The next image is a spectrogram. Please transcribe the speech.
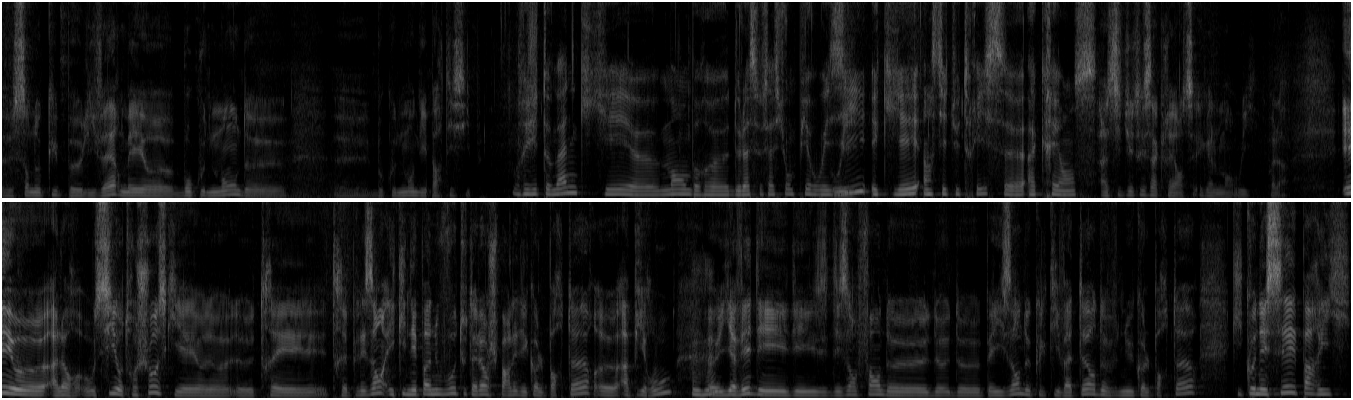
euh, s'en occupe euh, l'hiver, mais euh, beaucoup de monde, euh, euh, beaucoup de monde y participe. Brigitte Oman, qui est euh, membre de l'association Pirouésie Oui. et qui est institutrice euh, à Créance. Institutrice à créance également, oui. Voilà. Et euh, alors aussi autre chose qui est euh, euh, très, très plaisant et qui n'est pas nouveau, tout à l'heure je parlais des colporteurs, euh, à Pirou, Mhm. il y avait des, des- des enfants de, de- de paysans, de cultivateurs devenus colporteurs qui connaissaient Paris.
